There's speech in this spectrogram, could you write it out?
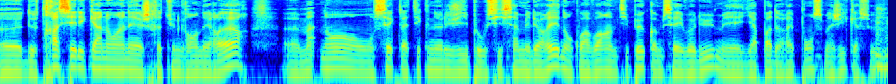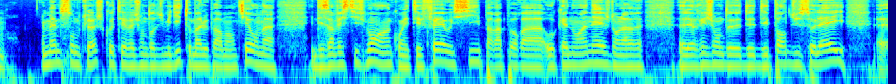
Euh, de tracer les canons à neige serait une grande erreur. Euh, maintenant, on sait que la technologie peut aussi s'améliorer, donc on va voir un petit peu comme ça évolue, mais il n'y a pas de réponse magique à ce Mhm. jour. Même son de cloche côté région du Midi, Thomas Le Parmentier, on a des investissements hein, qui ont été faits aussi par rapport à, au canon à neige dans la, la région de, de- des Portes du Soleil. Euh,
